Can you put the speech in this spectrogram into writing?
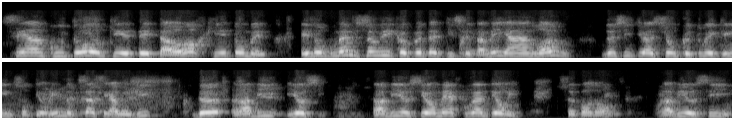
c'est un couteau qui était taor qui est tombé. Et donc, même celui que peut-être qui serait tamé, il y a un rove de situation que tous les kélim sont théoriques. Donc, ça, c'est la logique de Rabbi Yossi. Rabbi Yossi Omer pour un théorie. Cependant, Rabbi Yossi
